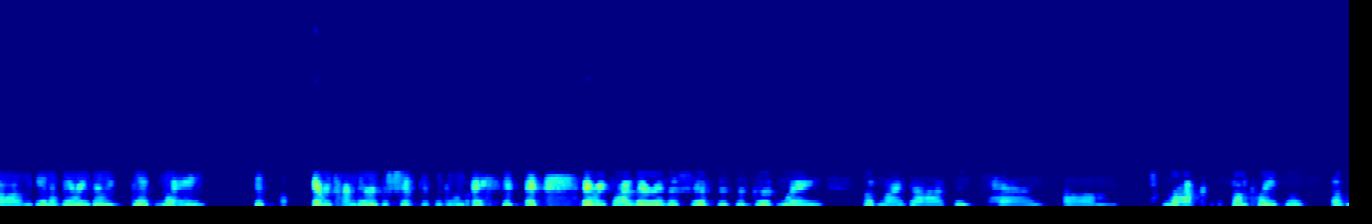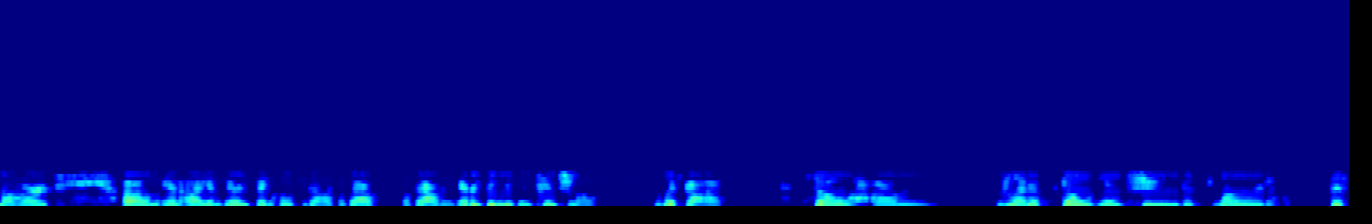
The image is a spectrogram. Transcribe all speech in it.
um, in a very, very good way. It's every time there is a shift, it's a good way. every time there is a shift, it's a good way. But my God, this has um, rocked some places of my heart, um, and I am very thankful to God about about it. Everything is intentional with God. So um, let us go into this word this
